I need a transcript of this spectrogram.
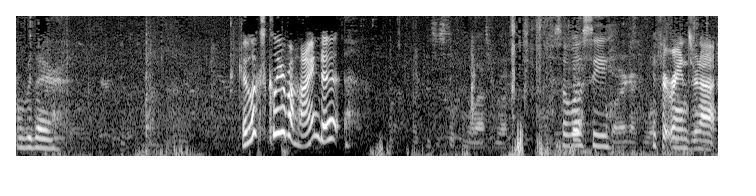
over there. It looks clear behind it. This is still from the last rush. So we'll see if it rains or not.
